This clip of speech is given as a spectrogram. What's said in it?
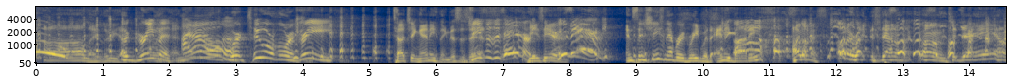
Hallelujah. Agreement. Now, we're two or more agree, Touching anything. This is Jesus it. is here. He's here. He's here. And since she's never agreed with anybody, oh. I want to I want to write this down on my phone today on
